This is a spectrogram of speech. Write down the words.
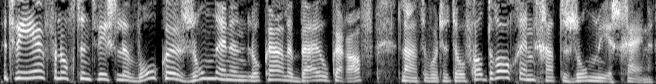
Het weer, vanochtend wisselen wolken, zon en een lokale bui elkaar af. Later wordt het overal droog en gaat de zon meer schijnen.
